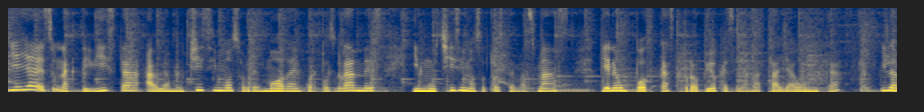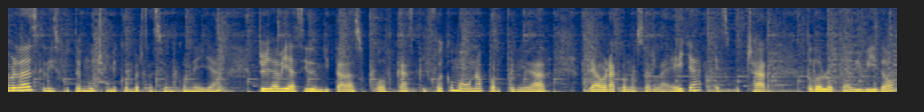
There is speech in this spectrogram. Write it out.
Y ella es una activista, habla muchísimo sobre moda en cuerpos grandes y muchísimos otros temas más. Tiene un podcast propio que se llama Talla Única y la verdad es que disfruté mucho mi conversación con ella. Yo ya había sido invitada a su podcast y fue como una oportunidad de ahora conocerla a ella, escuchar todo lo que ha vivido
